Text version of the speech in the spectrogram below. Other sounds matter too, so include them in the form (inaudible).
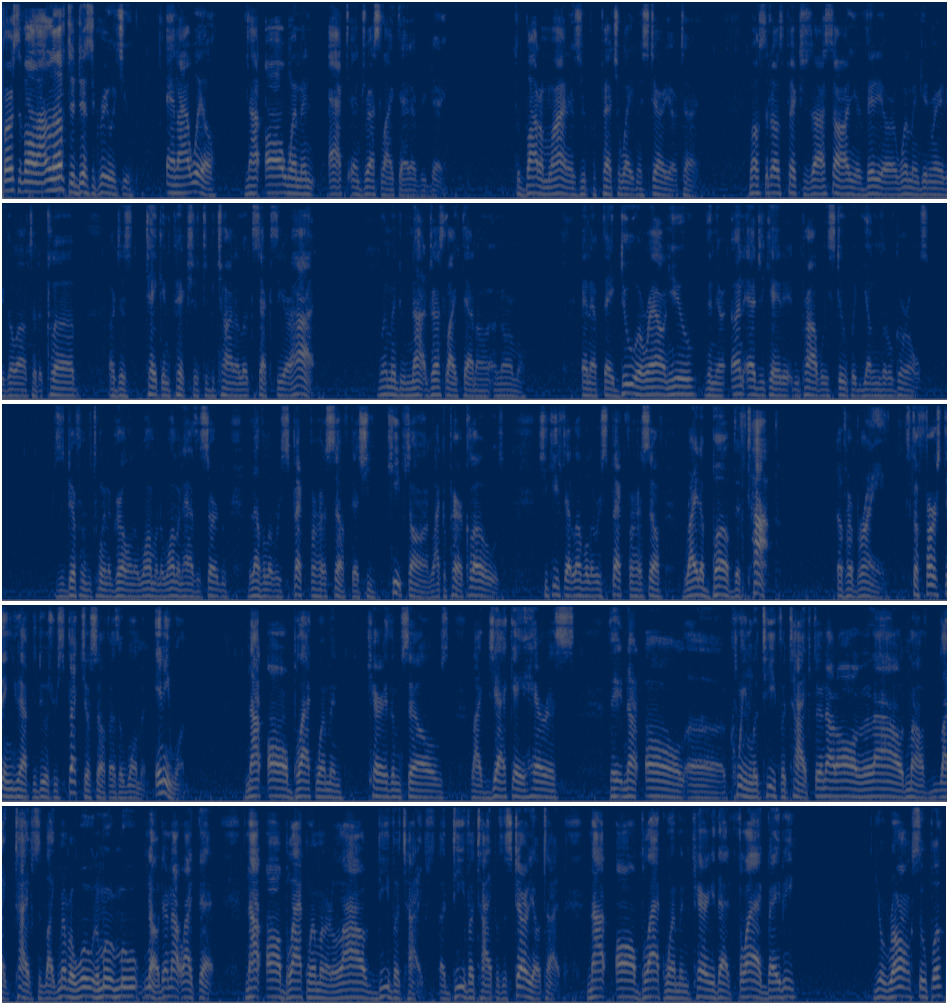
First of all, I love to disagree with you, and I will. Not all women act and dress like that every day. The bottom line is you're perpetuating a stereotype. Most of those pictures I saw in your video are women getting ready to go out to the club or just taking pictures to be trying to look sexy or hot. Women do not dress like that on a normal. And if they do around you, then they're uneducated and probably stupid young little difference between a girl and a woman. A woman has a certain level of respect for herself that she keeps on, like a pair of clothes. She keeps that level of respect for herself right above the top of her brain. It's the first thing you have to do is respect yourself as a woman, anyone. Not all black women carry themselves like Jackée Harry. They're not all uh, Queen Latifah types. They're not all loud mouth like types. Like remember Woo the Moo Moo? No, they're not like that. Not all black women are loud diva types. A diva type is a stereotype. Not all black women carry that flag, baby. You're wrong, Super.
